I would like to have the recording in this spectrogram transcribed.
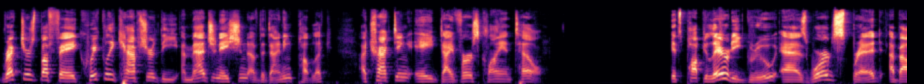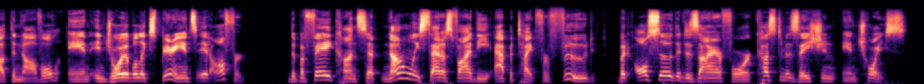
Rector's Buffet quickly captured the imagination of the dining public, attracting a diverse clientele. Its popularity grew as word spread about the novel and enjoyable experience it offered. The buffet concept not only satisfied the appetite for food, but also the desire for customization and choice,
